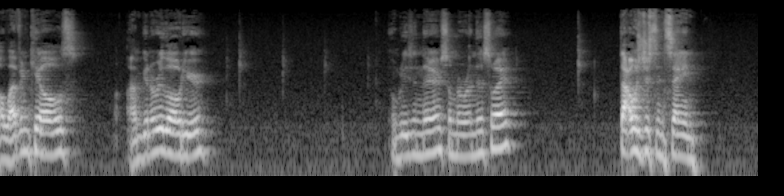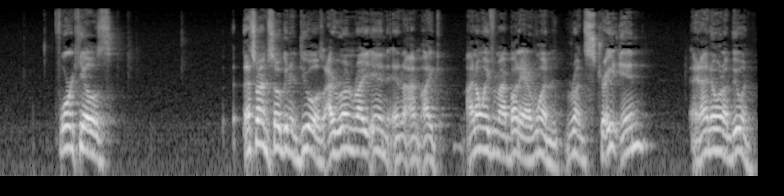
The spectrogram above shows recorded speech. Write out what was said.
11 kills. I'm gonna reload here. Nobody's in there, so I'm gonna run this way. That was just insane. Four kills. That's why I'm so good in duels. I run right in, and I'm like, I don't wait for my buddy. I run, run straight in, and I know what I'm doing.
